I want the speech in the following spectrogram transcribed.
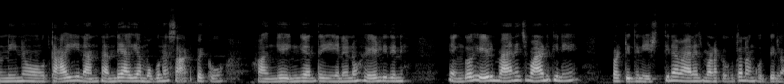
ನೀನು ತಾಯಿ ನನ್ನ ತಂದೆ ಆಗಿ ಆ ಮಗುನ ಸಾಕಬೇಕು. ಹಾಗೆ, ಹಿಂಗೆ ಅಂತ ಏನೇನೋ ಹೇಳಿದ್ದೀನಿ ಹೆಂಗೋ ಹೇಳಿ ಮ್ಯಾನೇಜ್ ಮಾಡಿದ್ದೀನಿ ಬಟ್ ಇದನ್ನು ಎಷ್ಟು ದಿನ ಮ್ಯಾನೇಜ್ ಮಾಡೋಕ್ಕಾಗುತ್ತೋ ನಂಗೆ ಗೊತ್ತಿಲ್ಲ.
